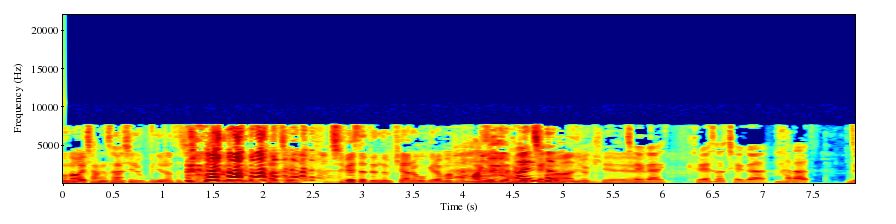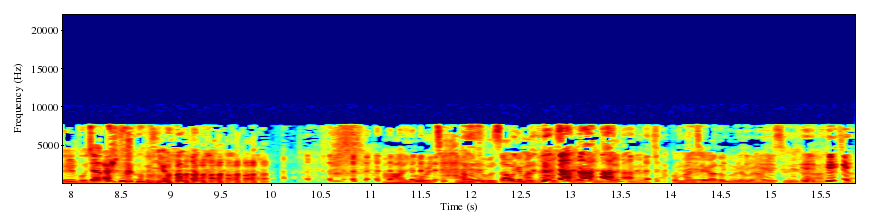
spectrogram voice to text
음악을 장사하시는 분이라서 제가 함부로 얘기 못하죠. 집에서 듣는 피아노 곡이라면 아, 막 얘기를 하겠지만 아니, 이렇게 제가 그래서 제가 음. 하나 늘 모자라는 거군요. 아 이거 오늘 잘하면 두 분 싸우게 만들 수 있을 것 같은데 네, 조금만 제가 더 노력을 하겠습니다. 자.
